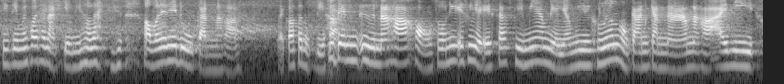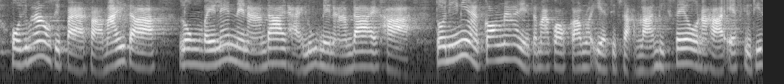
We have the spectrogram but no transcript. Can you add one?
จริงๆ ไม่ค่อยถนัดเกมนี้เท่าไหร่ เอามาเล่นให้ดูกันนะคะแต่ก็สนุกดีค่ะ จุดเด่นอื่นนะคะของ Sony Xperia XS Premium เนี่ยยังมีเรื่องของการกันน้ำนะคะ IP 65-68 สามารถที่จะลงไปเล่นในน้ำได้ถ่ายรูปในน้ำได้ค่ะ ตัวนี้เนี่ยกล้องหน้าเนี่ยจะมากับความละเอียด 13 ล้านพิกเซลนะคะ f อยู่ที่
